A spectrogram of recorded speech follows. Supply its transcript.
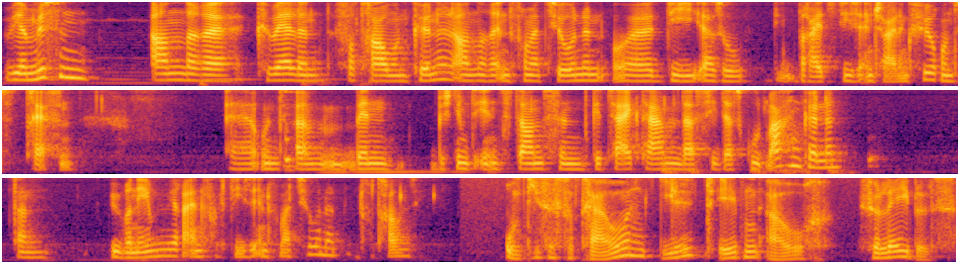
wir müssen andere Quellen vertrauen können, andere Informationen, äh, die also die bereits diese Entscheidung für uns treffen. Äh, und ähm, wenn bestimmte Instanzen gezeigt haben, dass sie das gut machen können, dann übernehmen wir einfach diese Informationen und vertrauen sie. Und dieses Vertrauen gilt eben auch für Labels.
